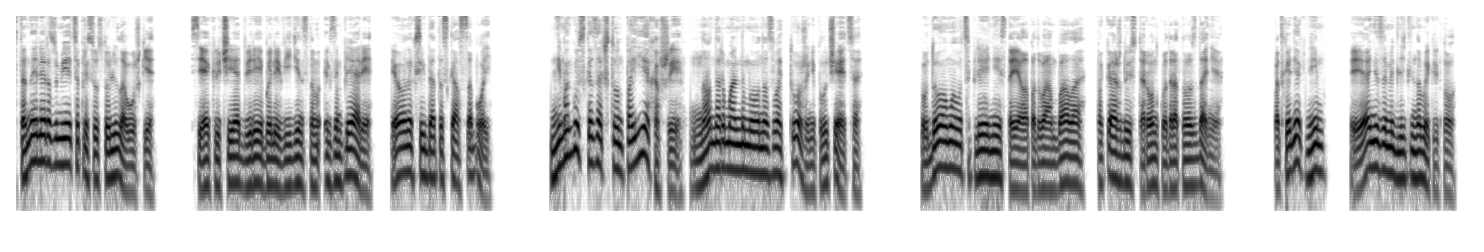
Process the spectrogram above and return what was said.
В тоннеле, разумеется, присутствовали ловушки. Все ключи от дверей были в единственном экземпляре, и он их всегда таскал с собой. Не могу сказать, что он поехавший, но нормальным его назвать тоже не получается. У дома в оцеплении стояло по два амбала по каждую из сторон квадратного здания. Подходя к ним, я незамедлительно выкрикнул.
